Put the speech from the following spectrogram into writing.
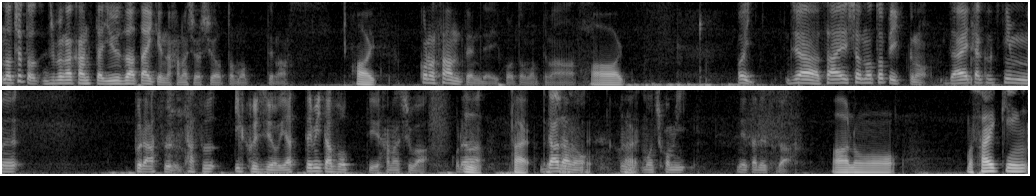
の、ちょっと自分が感じたユーザー体験の話をしようと思ってます。はいこの3点でいこうと思ってます。はいはい。じゃあ、最初のトピックの在宅勤務プラス足す育児をやってみたぞっていう話は、これうんははいダダの、はい持ち込みネタですが。あのーまあ、最近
